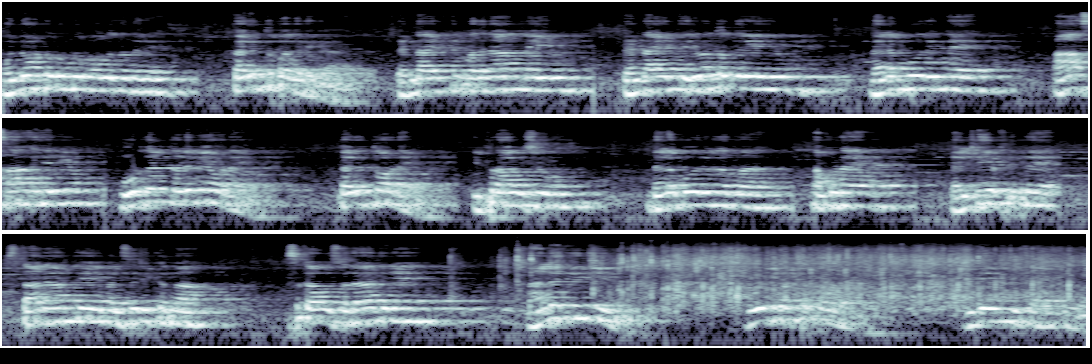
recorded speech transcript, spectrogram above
മുന്നോട്ട് കൊണ്ടുപോകുന്നതിന് കരുത്തു പകരുക. രണ്ടായിരത്തി പതിനാറിലെയും രണ്ടായിരത്തി ഇരുപത്തൊന്നിലെയും നിലമ്പൂരിന്റെ ആ സാഹചര്യം കൂടുതൽ തെളിമയോടെ കരുത്തോടെ ഇപ്രാവശ്യവും നിലമ്പൂരിൽ നിന്ന് നമ്മുടെ എൽ ഡി എഫിന്റെ സ്ഥാനാർത്ഥിയായി മത്സരിക്കുന്ന സ്കാവ് സുരാജിനെ നല്ല രീതിയിൽ ഭൂരിപക്ഷത്തോടെ വിജയിപ്പിച്ചയക്കുക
